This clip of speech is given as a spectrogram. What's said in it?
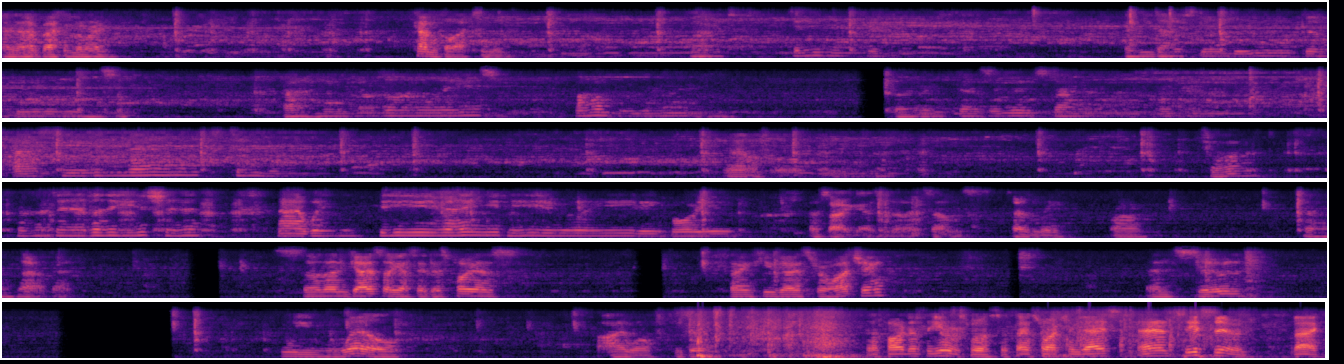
And now I'm back in the ring. Chemical accident. But and I still do go so I hear your the line But it doesn't stop I see you next to me Now for Whatever you say, I will be right here waiting for you. I'm sorry, guys. I know that sounds totally wrong. Uh, about that. So then, guys, I guess at this point is thank you guys for watching, and soon. we will, I will, be doing a part of the Aerosmith. So thanks for watching, guys, and see you soon. Bye.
